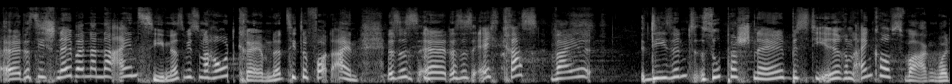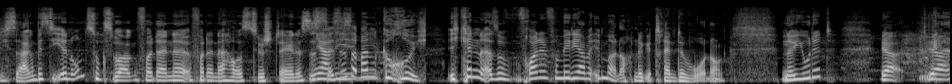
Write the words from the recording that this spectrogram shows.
äh, dass sie schnell beieinander einziehen. Das ist wie so eine Hautcreme, ne? Zieht sofort ein. Das ist, äh, das ist echt krass, weil die sind super schnell, bis die ihren Einkaufswagen, wollte ich sagen, bis die ihren Umzugswagen vor deine, vor deine Haustür stellen. Das ist, Ja, das die- ist aber ein Gerücht. Ich kenne, also Freundinnen von mir, die haben immer noch eine getrennte Wohnung. Ne, Judith? Ja, ja,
